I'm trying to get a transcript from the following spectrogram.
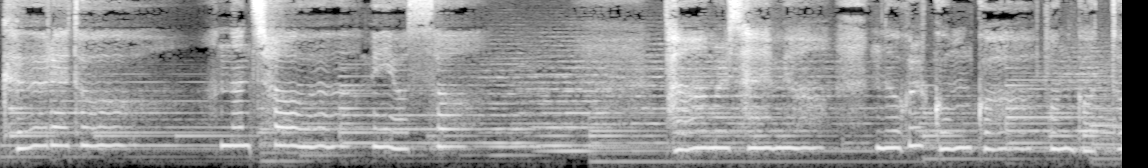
그래도 난 처음이었어 살며 누굴 꿈꿔본 것도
